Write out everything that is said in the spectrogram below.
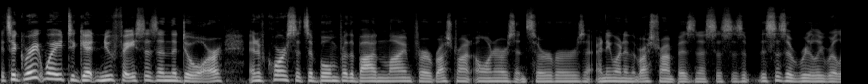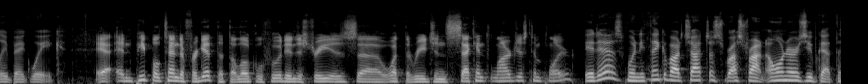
It's a great way to get new faces in the door, and of course, it's a boom for the bottom line for restaurant owners and servers, anyone in the restaurant business. This is a, this is a really really big week. Yeah, and people tend to forget that the local food industry is uh, what the region's second largest employer. It is. When you think about not just restaurant owners, you've got the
